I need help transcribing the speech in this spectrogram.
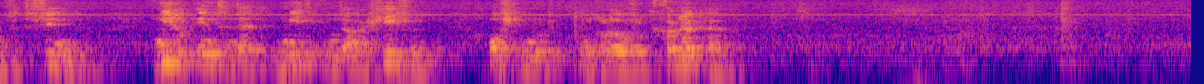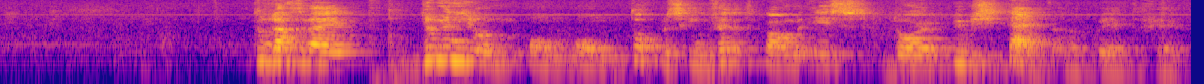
over te vinden. Niet op internet, niet in de archieven. Of je moet ongelooflijk geluk hebben. Toen dachten wij, de manier om, om, om toch misschien verder te komen is door publiciteit aan het project te geven.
